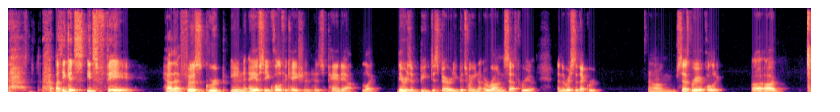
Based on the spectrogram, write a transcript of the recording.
I think it's it's fair how that first group in AFC qualification has panned out. Like there is a big disparity between Iran and South Korea and the rest of that group. Um, South Korea quality. Uh, I,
